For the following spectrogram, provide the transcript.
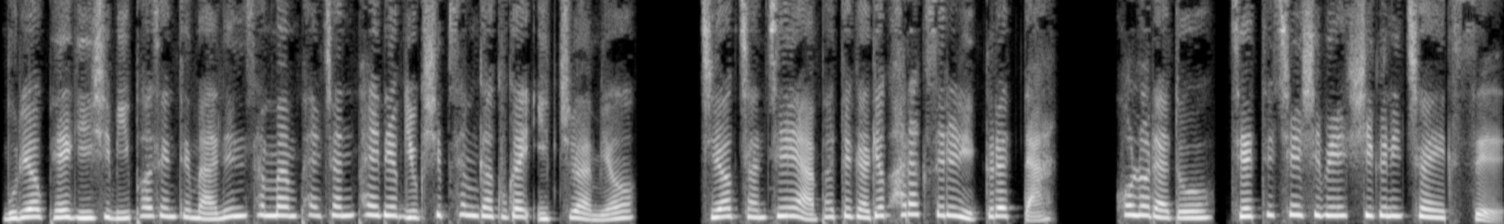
무려 122% 많은 38,863가구가 입주하며 지역 전체의 아파트 가격 하락세를 이끌었다. 콜로라도 Z71 시그니처 X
